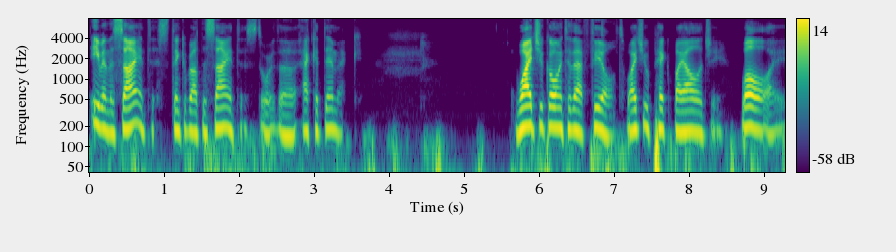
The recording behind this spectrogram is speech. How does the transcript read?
Even the scientist, think about the scientist or the academic why'd you go into that field? Why'd you pick biology? Well, I,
